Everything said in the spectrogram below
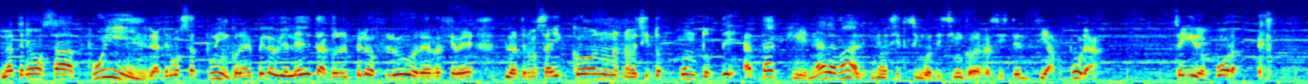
la tenemos a Twin, la tenemos a Twin con el pelo violeta, con el pelo fluor RGB, la tenemos ahí con unos 900 puntos de ataque, nada mal, y 955 de resistencia pura. Seguido por...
